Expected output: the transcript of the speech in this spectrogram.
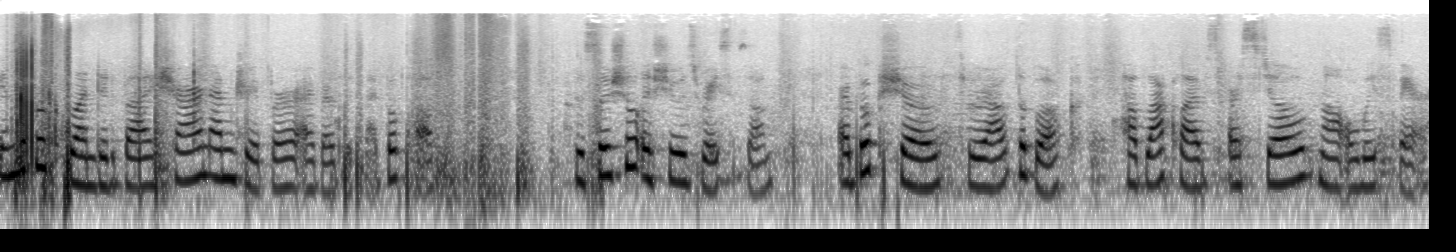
In the book Blended by Sharon M. Draper, I read with my book club. The social issue is racism. Our book shows throughout the book how black lives are still not always fair.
